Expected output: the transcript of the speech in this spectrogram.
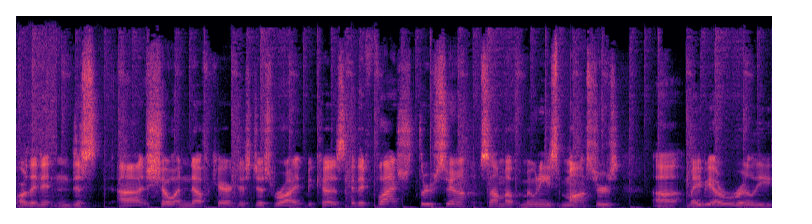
or they didn't just uh, show enough characters just right because they flashed through some of Mooney's monsters uh, maybe a really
